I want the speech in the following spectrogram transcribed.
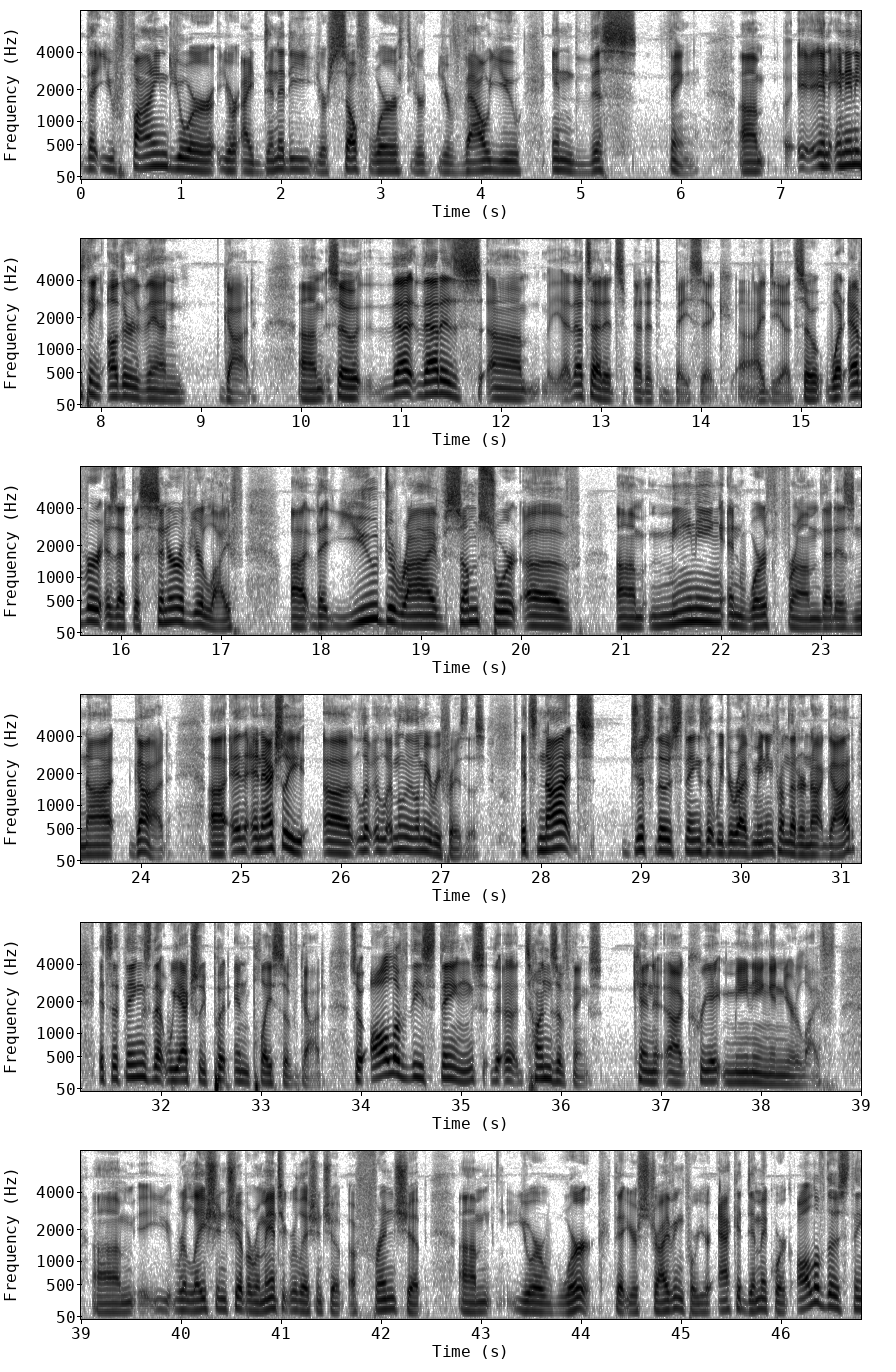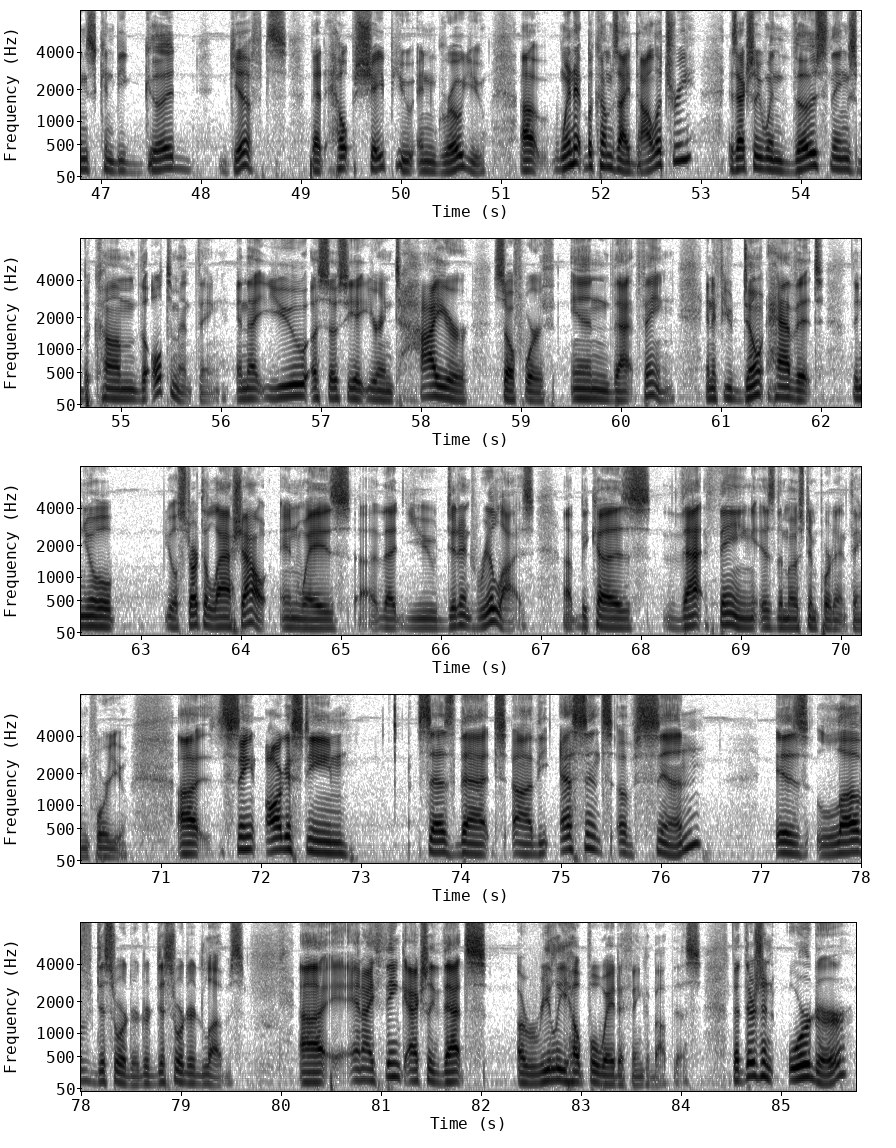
that you find your your identity, your self worth, your your value in this thing um, in, in anything other than God. Um, so that that is um, that's at its at its basic uh, idea. So whatever is at the center of your life uh, that you derive some sort of um, meaning and worth from that is not God. Uh, and, and actually, uh, let, let, me, let me rephrase this. It's not just those things that we derive meaning from that are not God. It's the things that we actually put in place of God. So all of these things, uh, tons of things, can uh, create meaning in your life. Um, relationship, a romantic relationship, a friendship, um, your work that you're striving for, your academic work, all of those things can be good gifts that help shape you and grow you. Uh, when it becomes idolatry, is actually when those things become the ultimate thing and that you associate your entire self worth in that thing. And if you don't have it, then you'll you'll start to lash out in ways uh, that you didn't realize uh, because that thing is the most important thing for you. Uh, St. Augustine says that uh, the essence of sin is love disordered or disordered loves. Uh, and I think actually that's a really helpful way to think about this that there's an order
